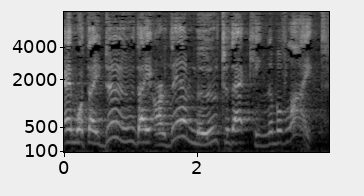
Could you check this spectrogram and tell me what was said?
And what they do, they are then moved to that kingdom of light.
